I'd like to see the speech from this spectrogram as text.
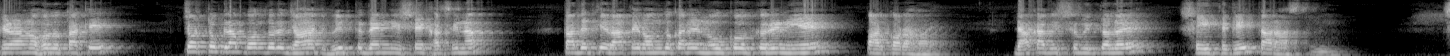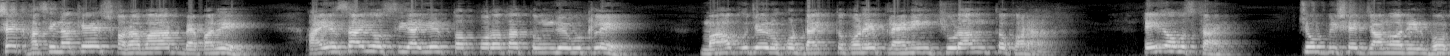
ফেরানো হলো তাকে। চট্টগ্রাম বন্দরে জাহাজ ভিড়তে দেননি শেখ হাসিনা। তাদেরকে রাতের অন্ধকারে নৌকো করে নিয়ে পার করা হয়। ঢাকা বিশ্ববিদ্যালয়ে সেই থেকেই তার আস্তি শেখ হাসিনাকে সরাবার ব্যাপারে আইএসআই ও সিআই এর তৎপরতা তুঙ্গে উঠলে মাহফুজের ওপর দায়িত্ব পড়ে প্ল্যানিং চূড়ান্ত করার। এই অবস্থায় চব্বিশে জানুয়ারির ভোট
